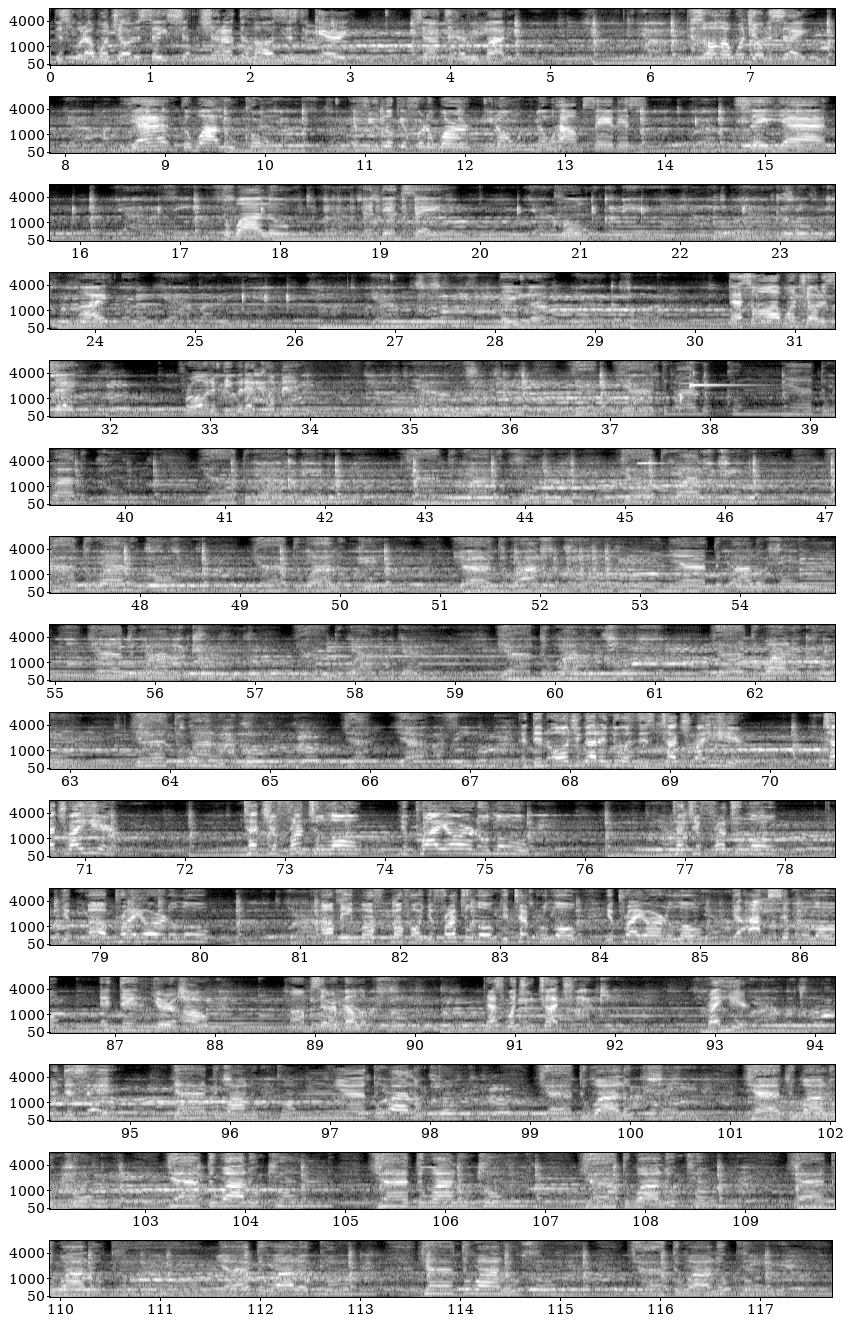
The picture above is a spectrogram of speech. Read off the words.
This is what I want y'all to say. Shout out to uh, Sister Carrie. Shout out to everybody. This is all I want y'all to say. Ya the Walu Kum. If you're looking for the word, you don't know how I'm saying this. Say Ya the Walu and then say Kum. Alright? There you go. That's all I want y'all to say. For all the people that come in. Ya, Ya. And then all you gotta do is just touch right here. Touch right here. Touch your frontal lobe, your parietal lobe. Touch your frontal lobe, your uh, parietal lobe. I mean, my, my fault. Your frontal lobe, your temporal lobe, your parietal lobe, your occipital lobe, and then your um um, cerebellum. That's what you touch. Right here. And just say it. Ya dualukum, ya dualukum, ya dualukum, ya dualukum, ya dualukum, ya dualukum, ya dualukum, ya dualukum, ya dualukum, ya dualukum, ya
